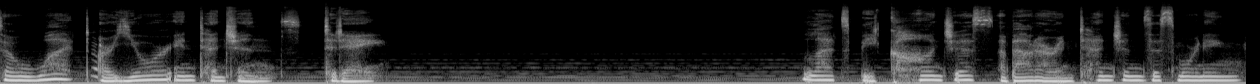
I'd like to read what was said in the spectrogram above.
So, what are your intentions today? Let's be conscious about our intentions this morning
